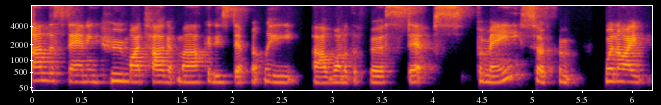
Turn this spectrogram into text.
Understanding who my target market is definitely uh, one of the first steps for me. So from when i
